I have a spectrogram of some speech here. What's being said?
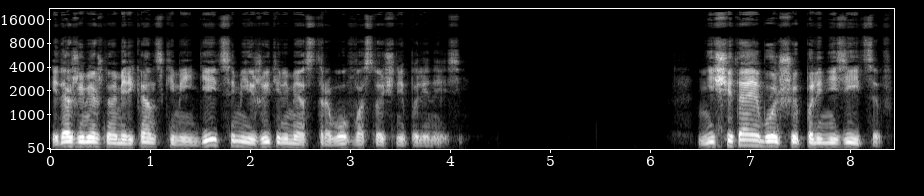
и даже между американскими индейцами и жителями островов Восточной Полинезии. Не считая больше полинезийцев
